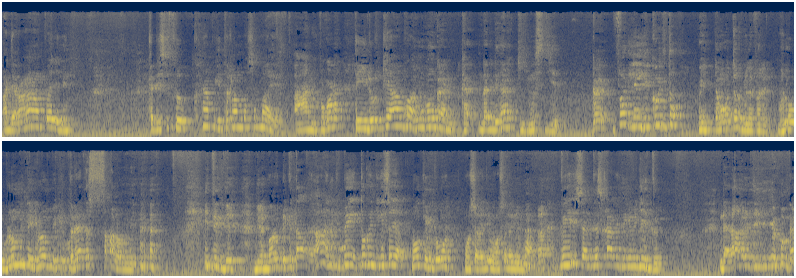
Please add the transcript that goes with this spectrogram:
Ajaran apa ini? Ke di situ kenapa kita terlambat sembahyang anu pokoknya tidur ke apa? Bukan, bukan, nggak dengar ki masjid. Kak, Fadlil di kota tuh. Wih, kita mau motor bilang Fadlil. oh belum nih belum nih ternyata salam nih Itu dia bilang baru diketahui. Ah ini turun juga saya mungkin kamu. Mau salah juga mau salah juga bisa santai sekali tinggi begitu. Nggak lari jadi juga.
